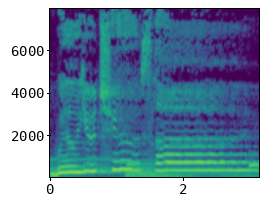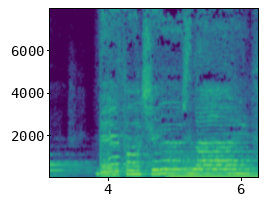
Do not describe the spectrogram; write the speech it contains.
Will you choose life? Therefore choose life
